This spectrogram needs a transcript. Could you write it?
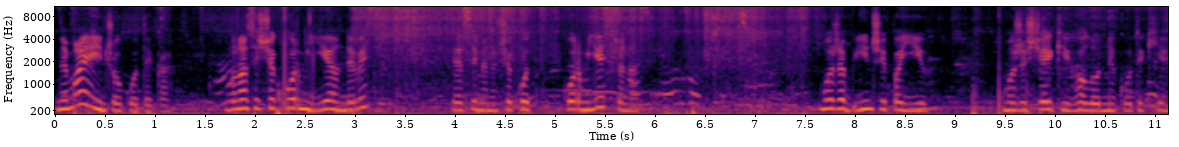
Немає іншого котика. Бо у нас ще корм є, он дивись. Ясиміну, ще кот, корм є у нас. Може б інший поїв. Може ще який голодний котик є.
